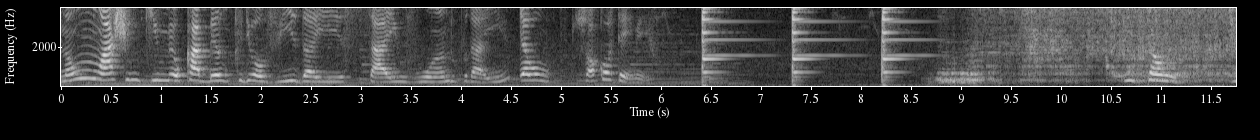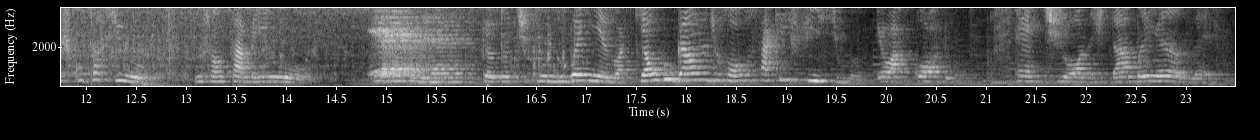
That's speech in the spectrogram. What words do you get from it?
Não achem que meu cabelo criou vida e saiu voando por aí. Eu só cortei mesmo. Então, desculpa se o, o som tá meio... Porque eu tô tipo no banheiro. Aqui é o lugar onde rola o sacrifício, mano. Eu acordo sete horas da manhã, velho.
